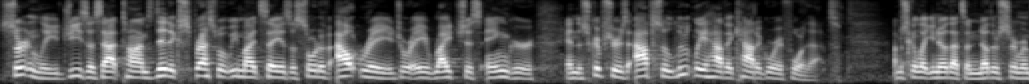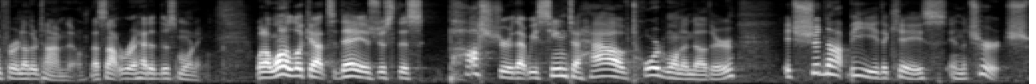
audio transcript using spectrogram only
Certainly, Jesus at times did express what we might say is a sort of outrage or a righteous anger, and the scriptures absolutely have a category for that. I'm just going to let you know that's another sermon for another time, though. That's not where we're headed this morning. What I want to look at today is just this posture that we seem to have toward one another. It should not be the case in the church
